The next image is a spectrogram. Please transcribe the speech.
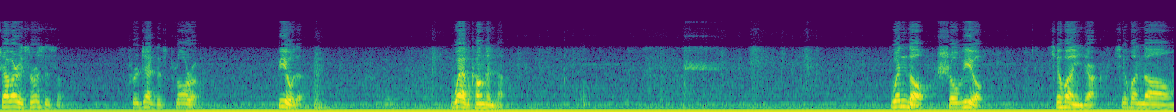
Java resources, Project Explorer, Build, Web Content, Window Show View, 切换一下，切换到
